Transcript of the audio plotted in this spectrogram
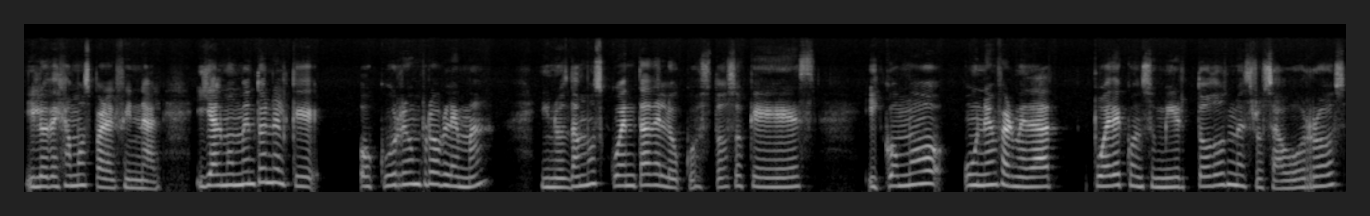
y lo dejamos para el final. Y al momento en el que ocurre un problema y nos damos cuenta de lo costoso que es y cómo una enfermedad puede consumir todos nuestros ahorros,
